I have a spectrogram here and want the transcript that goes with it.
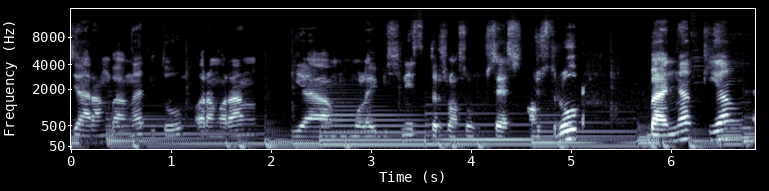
jarang banget itu orang-orang yang mulai bisnis terus langsung sukses. Justru banyak yang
